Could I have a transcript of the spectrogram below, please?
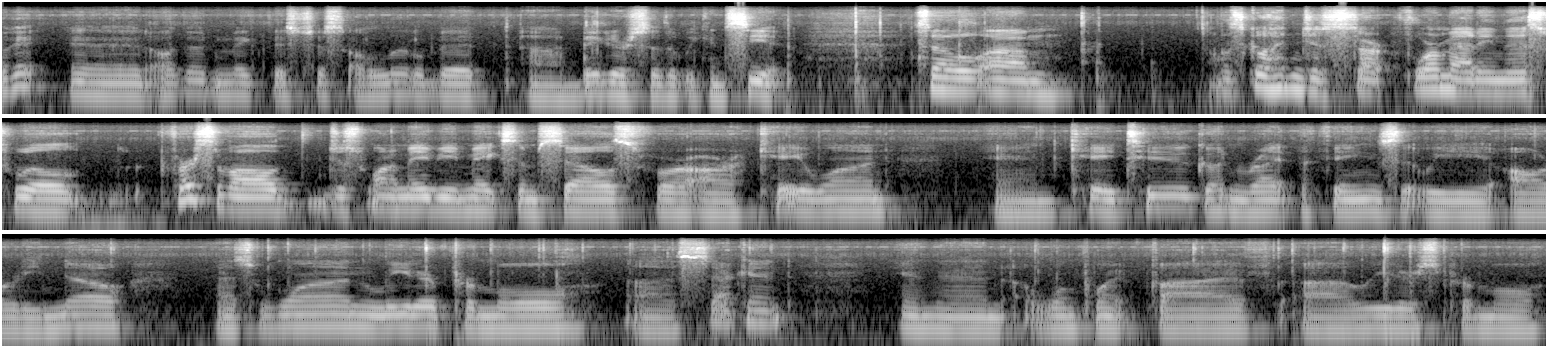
Okay, and I'll go ahead and make this just a little bit uh, bigger so that we can see it. So um, let's go ahead and just start formatting this. We'll first of all, just want to maybe make some cells for our K1 and K2. Go ahead and write the things that we already know. That's 1 liter per mole uh, second, and then 1.5 uh, liters per mole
